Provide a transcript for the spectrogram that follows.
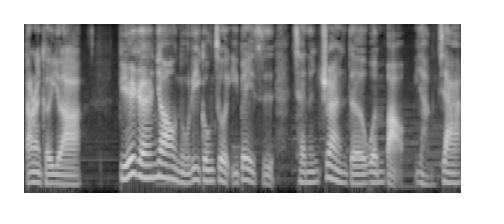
当然可以啦。别人要努力工作一辈子才能赚得温饱养家，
